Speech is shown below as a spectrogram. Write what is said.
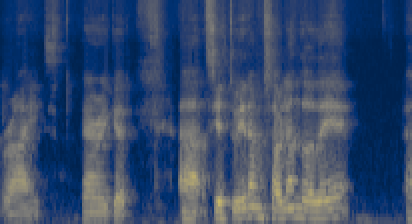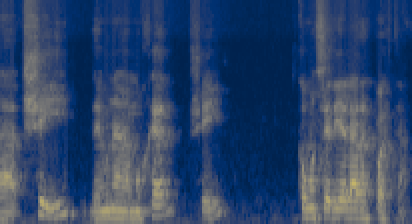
Right, very good. Uh, si estuviéramos hablando de uh, she, de una mujer, she, ¿cómo sería la respuesta?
